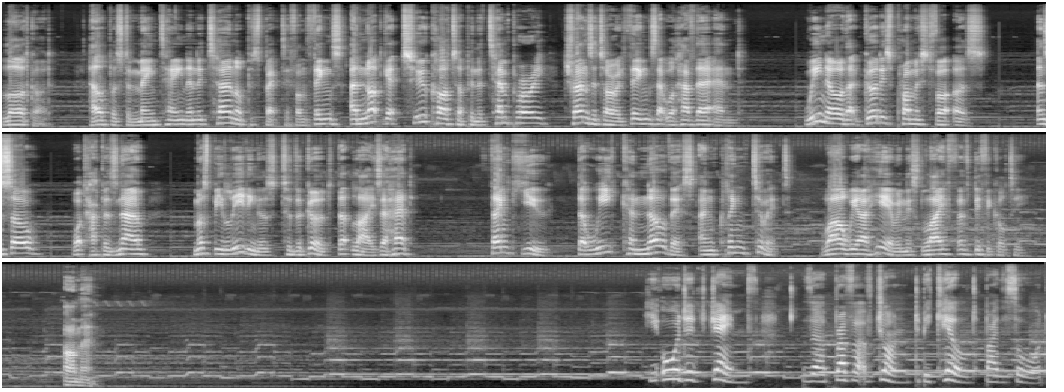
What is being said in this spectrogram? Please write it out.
Lord God, help us to maintain an eternal perspective on things and not get too caught up in the temporary, transitory things that will have their end. We know that good is promised for us, and so what happens now must be leading us to the good that lies ahead. Thank you that we can know this and cling to it while we are here in this life of difficulty. Amen. he ordered James, the brother of John, to be killed by the sword.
